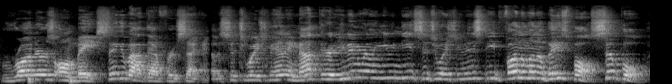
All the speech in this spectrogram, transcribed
runners on base. Think about that for a second. The situation ending not there. You didn't really even need situation. You just need fundamental baseball. Simple.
